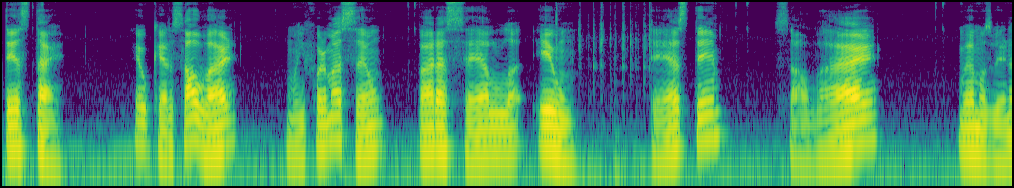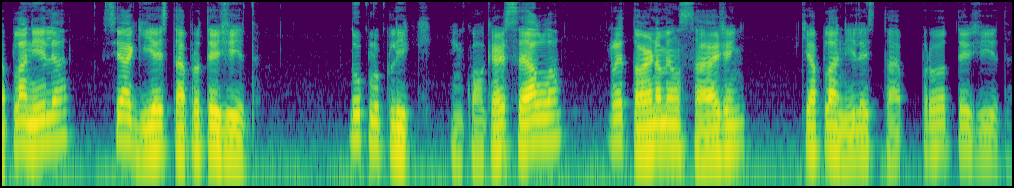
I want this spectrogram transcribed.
testar. Eu quero salvar uma informação para a célula E1. Teste, salvar. Vamos ver na planilha se a guia está protegida. Duplo clique em qualquer célula, retorna a mensagem que a planilha está protegida.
